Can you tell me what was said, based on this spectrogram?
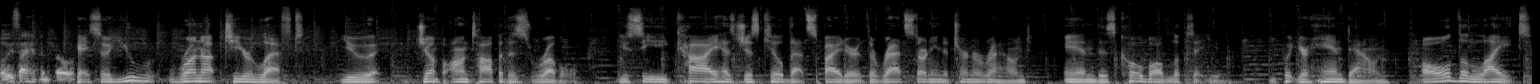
at least I hit them both. Okay, so you run up to your left. You jump on top of this rubble. You see Kai has just killed that spider. The rat's starting to turn around, and this kobold looks at you. You put your hand down. All the light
